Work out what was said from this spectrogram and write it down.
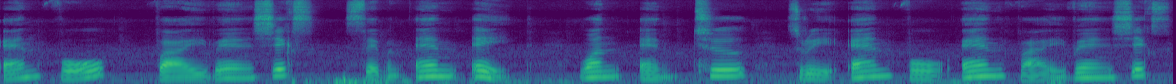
and 4, 5 and 6, 7 and 8, 1 and 2, 3 and 4 and 5 and 6,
